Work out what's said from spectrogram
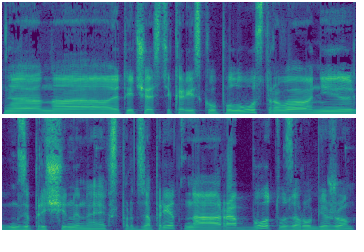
на этой части Корейского полуострова, они запрещены на экспорт запрет на работу за рубежом,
